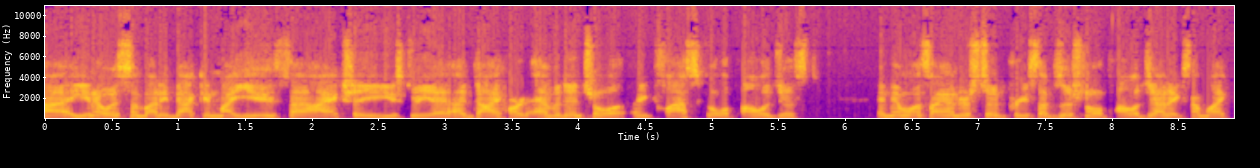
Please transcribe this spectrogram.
Uh, you know, as somebody back in my youth, uh, I actually used to be a, a diehard evidential and classical apologist. And then once I understood presuppositional apologetics, I'm like,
